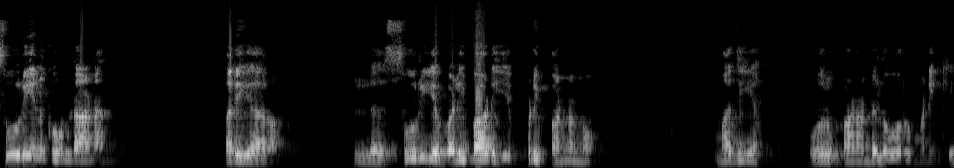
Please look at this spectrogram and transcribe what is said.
சூரியனுக்கு உண்டான பரிகாரம் இல்லை சூரிய வழிபாடு எப்படி பண்ணணும்? மதியம் ஒரு பன்னெண்டுல ஒரு மணிக்கு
